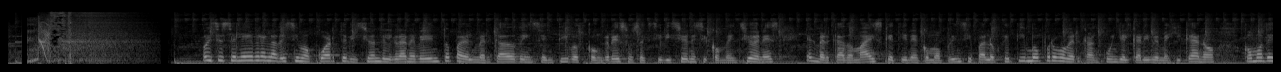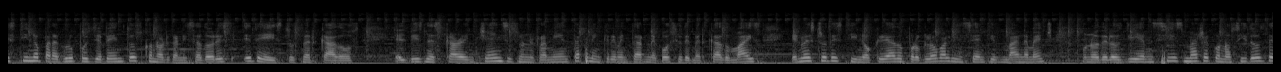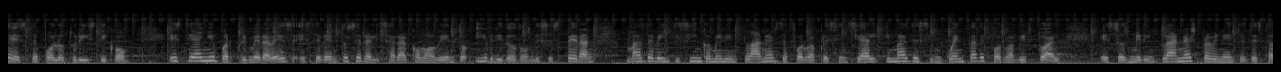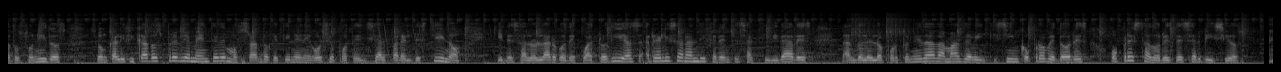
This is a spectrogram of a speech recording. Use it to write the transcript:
Hoy se celebra la decimocuarta edición del gran evento para el mercado de incentivos, congresos, exhibiciones y convenciones, el Mercado Mais, que tiene como principal objetivo promover Cancún y el Caribe mexicano como destino para grupos y eventos con organizadores de estos mercados. El Business Current Chains es una herramienta para incrementar negocio de mercado Mais en nuestro destino, creado por Global Incentive Management, uno de los DMCs más reconocidos de este polo turístico. Este año y por primera vez, este evento se realizará como evento híbrido, donde se esperan más de 25 meeting planners de forma presencial y más de 50 de forma virtual. Estos meeting planners provenientes de Estados Unidos son calificados previamente demostrando que tienen negocio potencial para el destino, quienes a lo largo de cuatro días realizarán diferentes actividades, dándole la oportunidad a más de 25 proveedores o prestadores de servicios.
